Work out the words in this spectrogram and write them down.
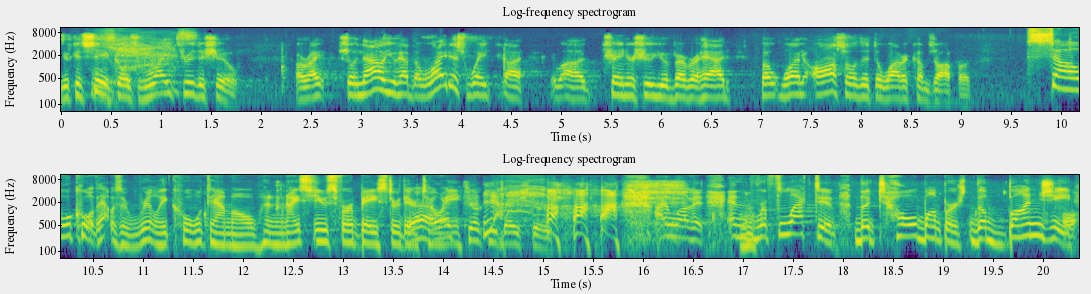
you can see it goes right through the shoe. All right. So now you have the lightest weight uh, uh, trainer shoe you've ever had, but one also that the water comes off of. So cool. That was a really cool demo and a nice use for a baster there, yeah, Tony. I like turkey yeah. basters. I love it. And reflective, the toe bumpers, the bungee, oh,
